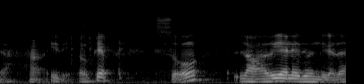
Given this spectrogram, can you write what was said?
యా ఇది ఓకే. సో లారీ అనేది ఉంది కదా.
